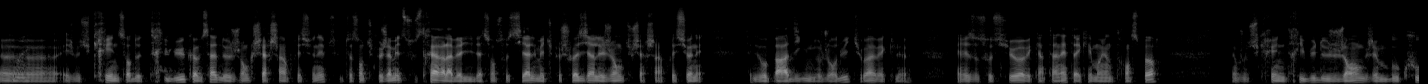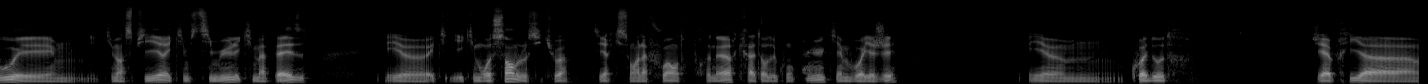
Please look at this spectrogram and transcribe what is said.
Euh, et je me suis créé une sorte de tribu comme ça, de gens que je cherche à impressionner. Parce que de toute façon, tu peux jamais te soustraire à la validation sociale, mais tu peux choisir les gens que tu cherches à impressionner. C'est le nouveau paradigme d'aujourd'hui, tu vois, avec les réseaux sociaux, avec Internet, avec les moyens de transport. Donc je me suis créé une tribu de gens que j'aime beaucoup et, qui m'inspirent et qui me stimulent et qui m'apaisent euh, et, qui, me ressemblent aussi, tu vois. C'est-à-dire qu'ils sont à la fois entrepreneurs, créateurs de contenu, qui aiment voyager. Et euh, quoi d'autre? J'ai appris à.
